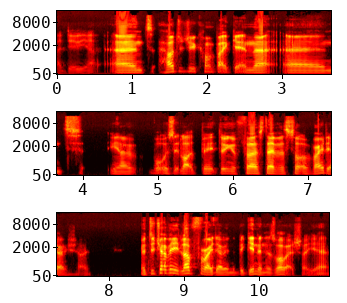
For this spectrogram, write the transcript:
I do, yeah. And how did you come about getting that? And you know, what was it like doing your first ever sort of radio show? Did you have any love for radio in the beginning as well? Actually, yeah.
